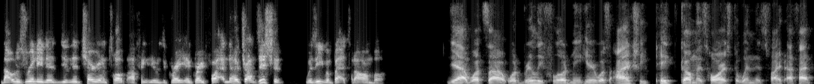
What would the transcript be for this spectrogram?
that was really the, the cherry on top. I think it was a great a great fight, and her transition was even better to that armbar. Yeah, what's uh what really floored me here was I actually picked Gomez Juarez to win this fight. I thought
